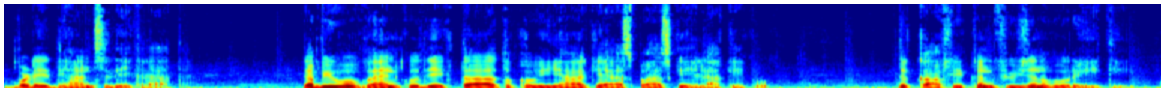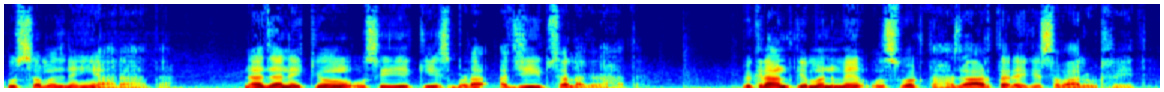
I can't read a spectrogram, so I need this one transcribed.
बड़े ध्यान से देख रहा था। कभी वो वैन को देखता तो कभी यहाँ के आसपास के इलाके को। तो काफ़ी कंफ्यूजन हो रही थी, कुछ समझ नहीं आ रहा था। ना जाने क्यों उसे ये केस बड़ा अजीब सा लग रहा था। विक्रांत के मन में उस वक्त हज़ार तरह के सवाल उठ रहे थे।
